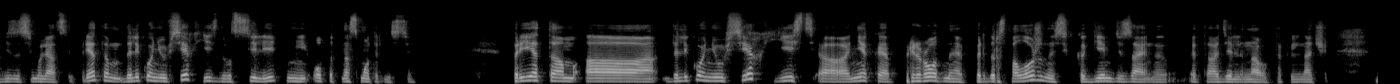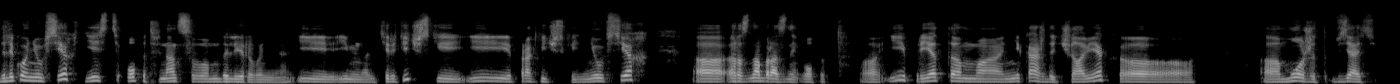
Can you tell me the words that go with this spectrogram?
бизнес-симуляции. При этом далеко не у всех есть 20-летний опыт насмотренности. При этом а, далеко не у всех есть а, некая природная предрасположенность к геймдизайну. Это отдельный навык, так или иначе. Далеко не у всех есть опыт финансового моделирования, и именно теоретический и практический. Не у всех а, разнообразный опыт. И при этом не каждый человек может взять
